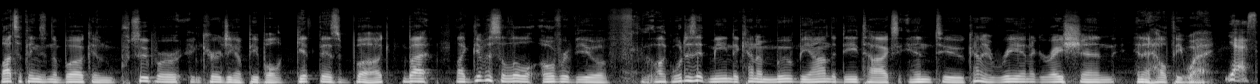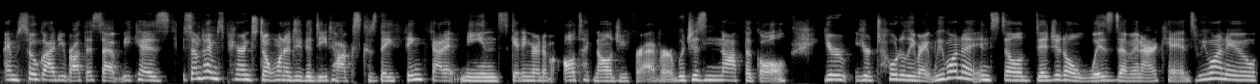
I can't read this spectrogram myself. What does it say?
lots of things in the book and super encouraging of people get this book, but like give us a little overview of like what does it mean to kind of move beyond the detox into kind of reintegration in a healthy way. Yes, I'm so glad you brought this up because sometimes parents don't want to do the detox because they think that it means getting rid of all technology forever, which is not the goal. You're you're totally right. We want to instill digital wisdom in our kids. We want to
